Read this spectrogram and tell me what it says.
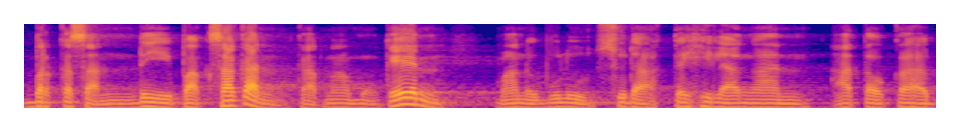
berkesan dipaksakan. Karena mungkin Manu Bulu sudah kehilangan atau kehabisan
